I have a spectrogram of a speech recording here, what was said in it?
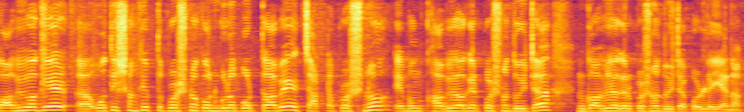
ক বিভাগের অতি সংক্ষিপ্ত প্রশ্ন কোনগুলো পড়তে হবে? চারটা প্রশ্ন এবং খ বিভাগের প্রশ্ন দুইটা, গ বিভাগের প্রশ্ন দুইটা পড়লেই এনাফ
